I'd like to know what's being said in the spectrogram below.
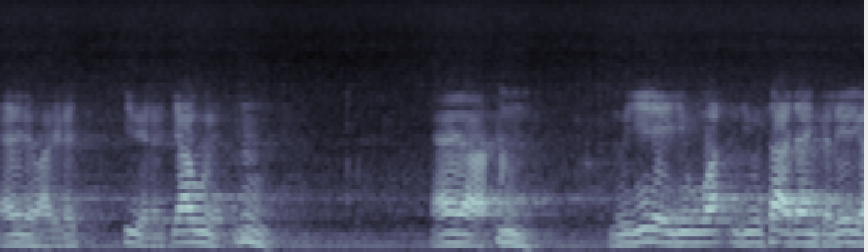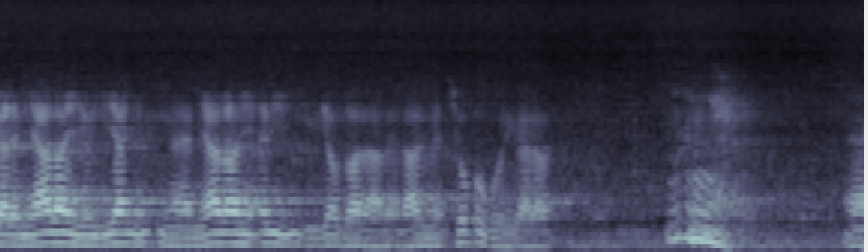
အဲဒီလိုဟာတွေလည်းရှိတယ်ကြားဝင်အဲဒါလူကြီးတွေယူဝယူဆအတိုင်းကလေးတွေကလည်းများသောရင်ယုံကြည်ရများသောရင်အဲ့ဒီယူရောက်သွားတာပဲဒါပေမဲ့ချိုးပုဂ္ဂိုလ်တွေကတော့အဲ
